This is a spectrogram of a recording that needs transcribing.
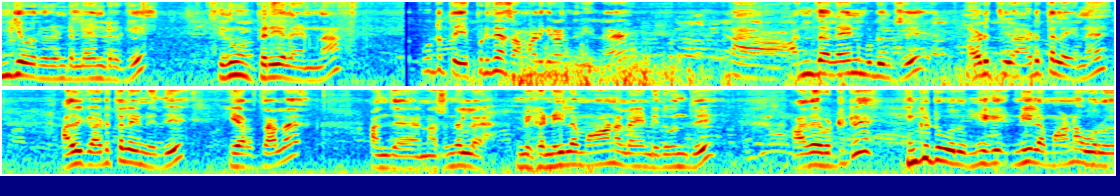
இங்கே ஒரு ரெண்டு லைன் இருக்குது இதுவும் பெரிய லைன் தான். கூட்டத்தை எப்படி தான் சமாளிக்கிறான்னு தெரியல. அந்த லைன் முடிஞ்சு அடுத்து அடுத்த லைனு அதுக்கு அடுத்த லைன் இது. ஏறத்தால் அந்த நான் சொன்னல மிக நீளமான லைன் இது வந்து அதை விட்டுட்டு இங்கிட்டு ஒரு மிக நீளமான ஒரு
